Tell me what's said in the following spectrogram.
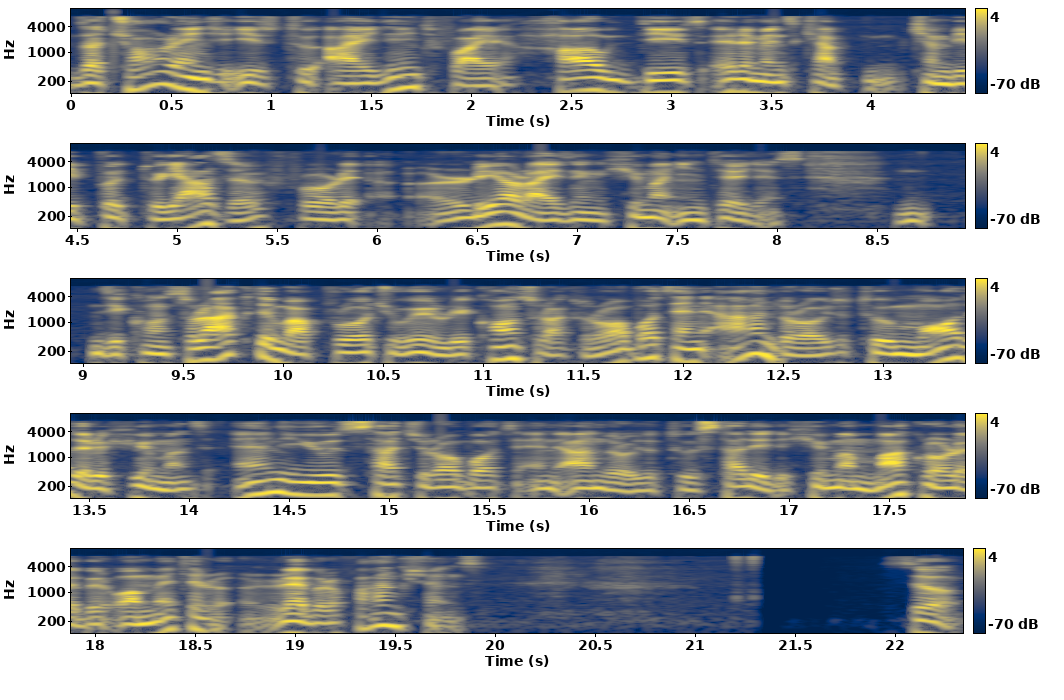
The challenge is to identify how these elements can, can be put together for re realizing human intelligence. The constructive approach will reconstruct robots and androids to model humans and use such robots and androids to study the human macro level or meta level functions. So,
